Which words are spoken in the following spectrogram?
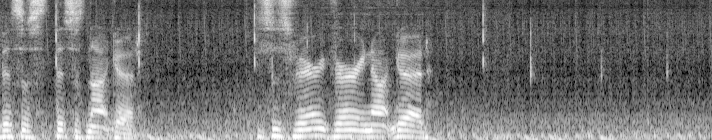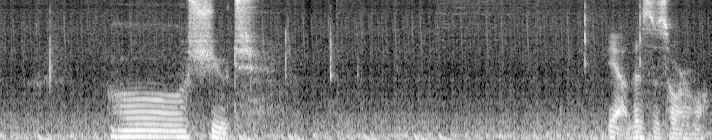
This is this is not good. This is very very not good. Oh shoot. Yeah, this is horrible.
